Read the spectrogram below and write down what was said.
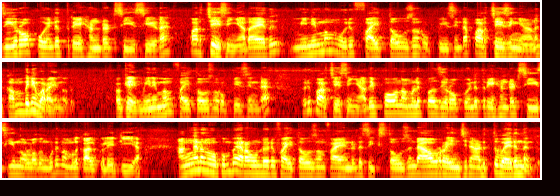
zero point three hundred C സിയുടെ പർച്ചേസിങ് അതായത് മിനിമം ഒരു ഫൈവ് തൗസൻഡ് റുപ്പീസിന്റെ പർച്ചേസിംഗ് ആണ് കമ്പനി പറയുന്നത്. ഓക്കെ മിനിമം ഫൈവ് തൗസൻഡ് റുപ്പീസിന്റെ ഒരു പർച്ചേസിങ് അതിപ്പോൾ നമ്മളിപ്പോൾ zero point three hundred C C എന്നുള്ളതും കൂടി നമ്മൾ കാൽക്കുലേറ്റ് ചെയ്യുക അങ്ങനെ നോക്കുമ്പോൾ അറൗണ്ട് ഒരു five thousand five hundred six thousand ആ ഒരു റേഞ്ചിന് അടുത്ത് വരുന്നുണ്ട്.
